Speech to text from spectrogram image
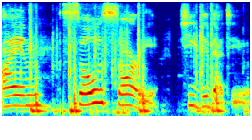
I am so sorry she did that to you.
